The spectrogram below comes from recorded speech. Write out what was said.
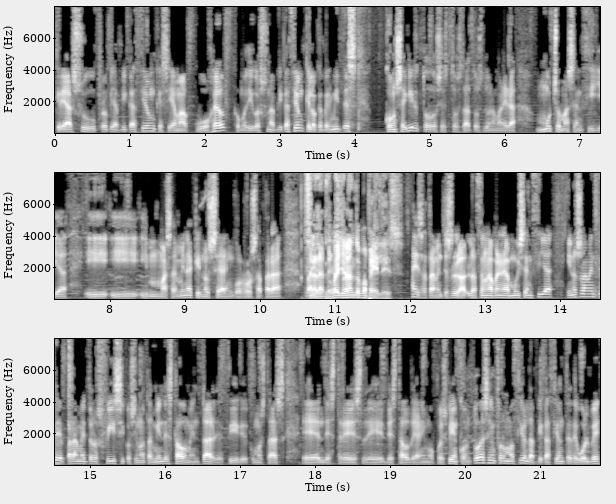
crear su propia aplicación que se llama QHealth, como digo, es una aplicación que lo que permite es conseguir todos estos datos de una manera mucho más sencilla y, más amena, que no sea engorrosa para, para la persona. va llenando papeles. Exactamente, lo, lo hace de una manera muy sencilla y no solamente para parámetros físicos, sino también de estado mental, es decir, cómo estás de estrés, de, estado de ánimo. Pues bien, con toda esa información la aplicación te devuelve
